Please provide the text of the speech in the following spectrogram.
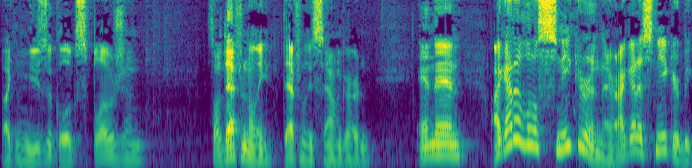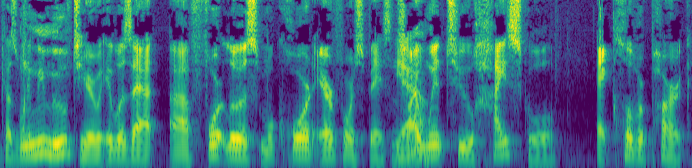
like musical explosion. So definitely, definitely Soundgarden. And then I got a little sneaker in there. I got a sneaker because when we moved here, it was at uh, Fort Lewis McChord Air Force Base. And so I went to high school at Clover Park.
